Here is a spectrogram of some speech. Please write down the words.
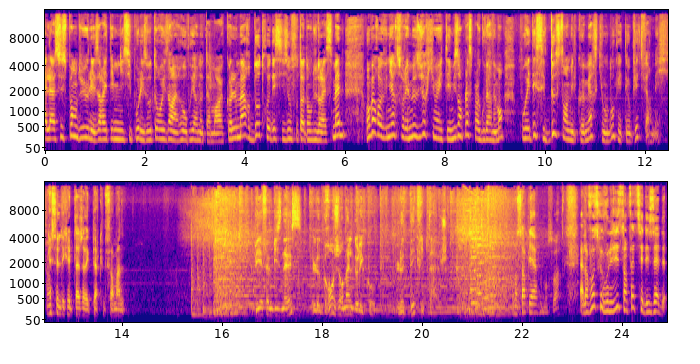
Elle a suspendu les arrêtés municipaux les autorisant à réouvrir notamment à Colmar. D'autres décisions sont attendues dans la semaine. On va revenir sur les mesures qui ont été mises en place par le gouvernement pour aider ces 200 000 commerces qui ont donc été obligés de fermer. Et c'est le décryptage avec Pierre Kupferman. BFM Business, le grand journal de l'écho, le décryptage. Bonsoir Pierre. Bonsoir. Alors vous, ce que vous nous dites, en fait, c'est des aides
